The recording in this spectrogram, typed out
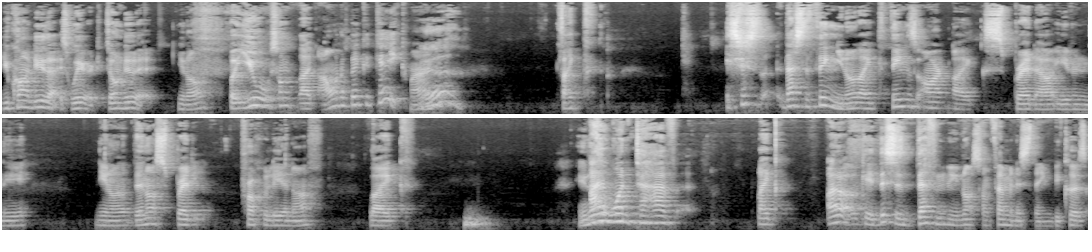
You can't do that. It's weird. Don't do it. You know. But you, some like, I want to bake a cake, man. Yeah, Like, it's just that's the thing. You know, like things aren't like spread out evenly. You know, they're not spread properly enough. Like, you know. I want to have, like, I don't, okay, this is definitely not some feminist thing because,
